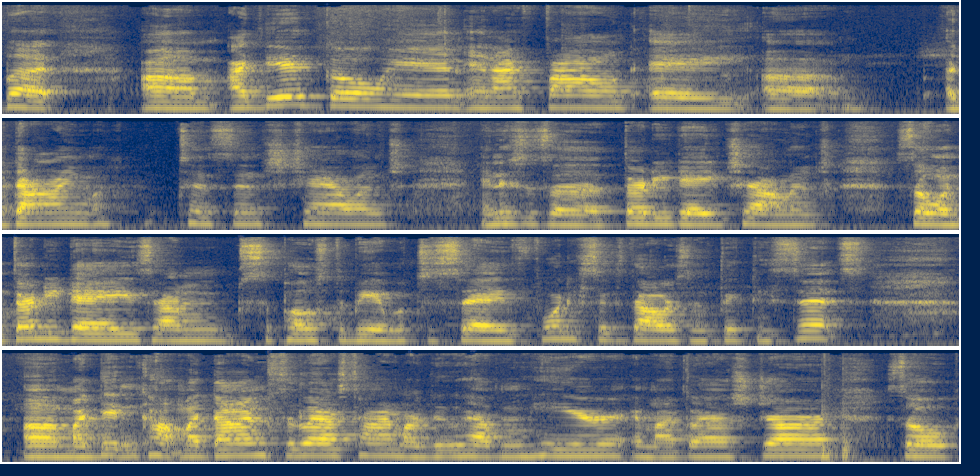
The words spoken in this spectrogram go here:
but um, I did go in and I found a um, a dime 10 cents challenge and this is a 30 day challenge. So in 30 days I'm supposed to be able to save $46.50 um, I didn't count my dimes the last time. I do have them here in my glass jar. So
